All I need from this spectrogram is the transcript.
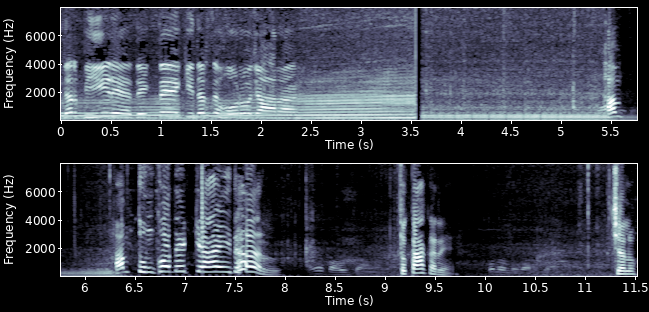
इधर भीड़ है, देखते हैं किधर से होरो जा रहा है। हम हम तुमको देख के आए इधर। तो क्या करें? चलो।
